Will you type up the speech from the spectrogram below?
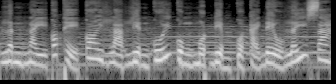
Lần này có thể coi là liền cuối cùng một điểm của cải đều lấy ra.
